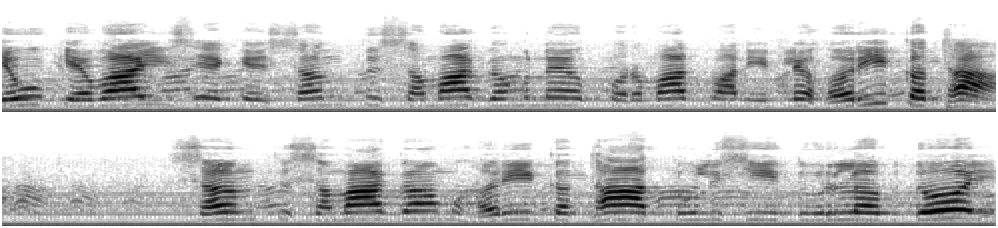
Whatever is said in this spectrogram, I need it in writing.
એવું કહેવાય છે કે સંત સમાગમને પરમાત્માની એટલે હરિકથા. સંત સમાગમ, હરિકથા, તુલસી, દુર્લભ દોય.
